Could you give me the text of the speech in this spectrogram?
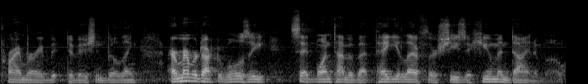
Primary Division building. I remember Dr. Woolsey said one time about Peggy Loeffler, she's a human dynamo.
